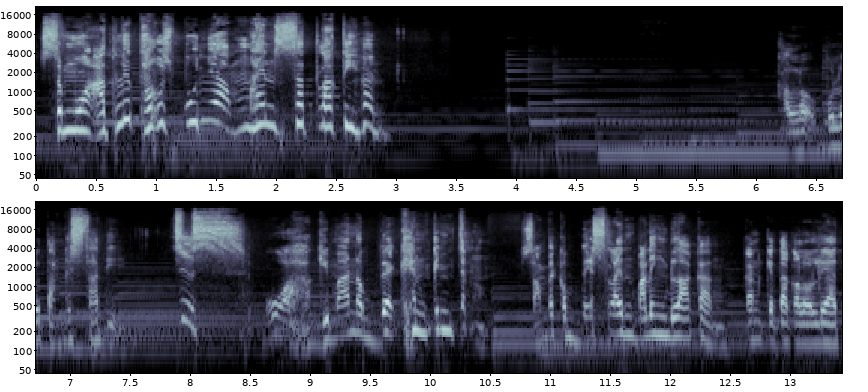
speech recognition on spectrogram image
Semua atlet harus punya mindset latihan. Kalau bulu tangkis tadi, just, wah gimana backhand kenceng sampai ke baseline paling belakang. Kan kita kalau lihat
